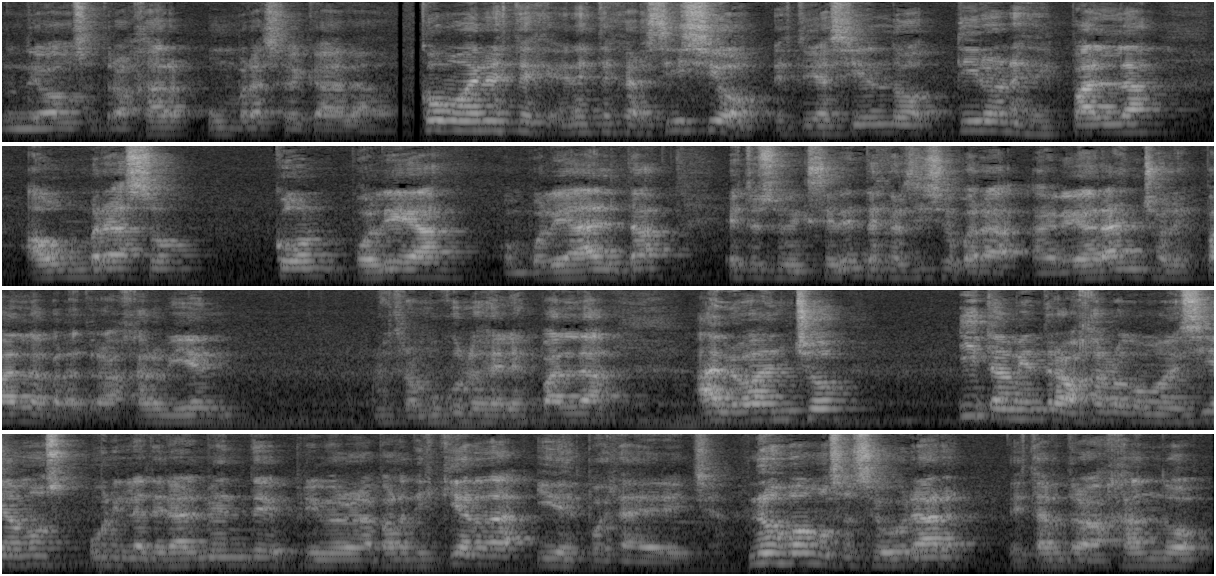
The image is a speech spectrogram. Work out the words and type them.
donde vamos a trabajar un brazo de cada lado. Como en este, en este ejercicio estoy haciendo tirones de espalda a un brazo con polea, con polea alta. Esto es un excelente ejercicio para agregar ancho a la espalda, para trabajar bien nuestros músculos de la espalda a lo ancho y también trabajarlo, como decíamos, unilateralmente, primero la parte izquierda y después la derecha. Nos vamos a asegurar de estar trabajando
